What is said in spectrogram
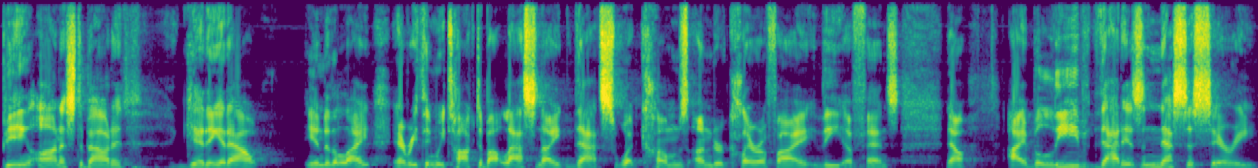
Being honest about it, getting it out, into the light. Everything we talked about last night, that's what comes under clarify the offense. Now, I believe that is necessary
